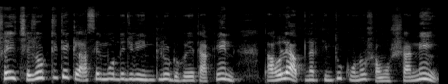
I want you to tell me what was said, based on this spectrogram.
সেই ছেষট্টিটি ক্লাসের মধ্যে যদি ইনক্লুড হয়ে থাকেন, তাহলে আপনার কিন্তু কোনো সমস্যা নেই।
